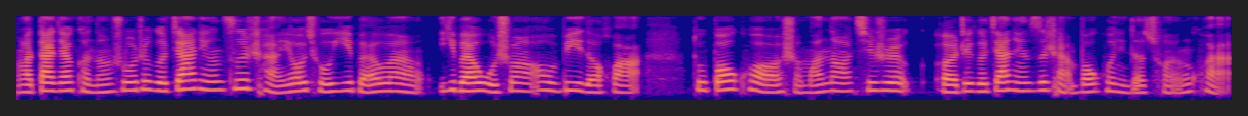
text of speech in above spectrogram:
啊，大家可能说这个家庭资产要求一百万、一百五十万澳币的话，都包括什么呢？其实，呃，这个家庭资产包括你的存款。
